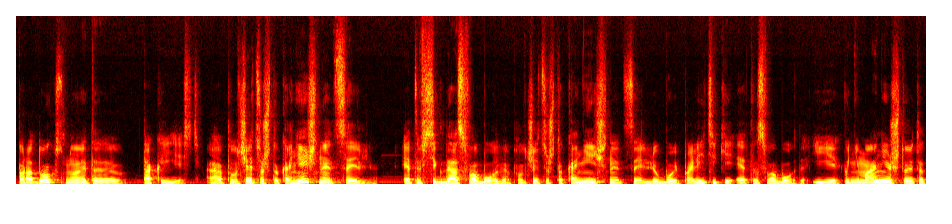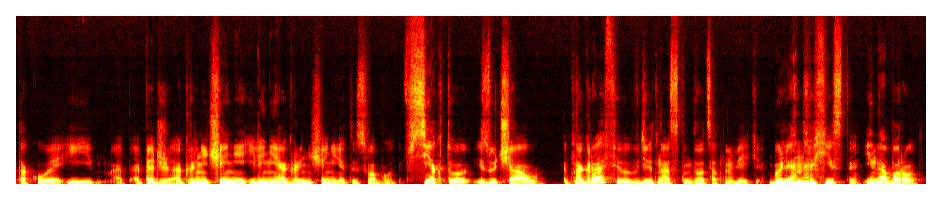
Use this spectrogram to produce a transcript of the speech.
парадокс, но это так и есть. А получается, что, конечная цель это всегда свобода. Получается, что конечная цель любой политики — это свобода. И понимание, что это такое, и, опять же, ограничение или не ограничение этой свободы. Все, кто изучал этнографию в 19-20 веке были анархисты. И наоборот.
